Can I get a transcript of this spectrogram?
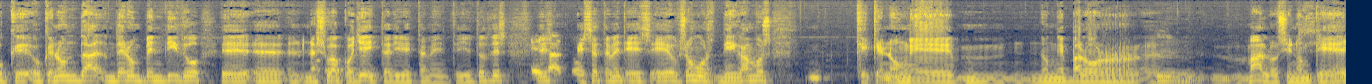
o, que, o que non da, deron vendido eh, eh, na súa colleita directamente. E entonces es, exactamente es, son os digamos que, que non é mm, non é valor eh, mm. malo, sino sí. que é,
